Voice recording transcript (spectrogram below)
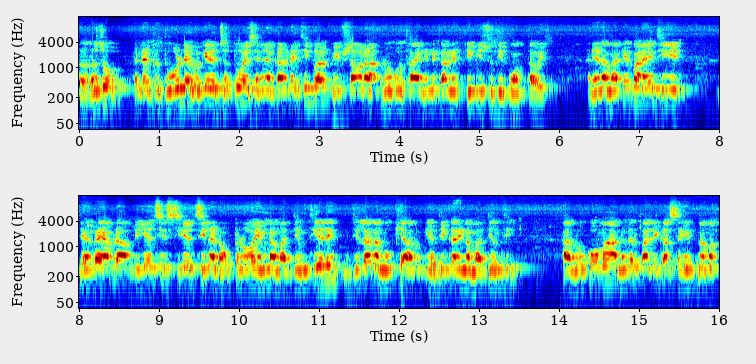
રજો એટલે કે ધૂળ વગેરે જતું હોય છે એના કારણેથી પણ ફેફસાઓના રોગો થાય અને એને કારણે ટીબી સુધી પહોંચતા હોય છે. અને એના માટે પણ અહીંથી જે કંઈ આપણા પીએચસી સીએચસીના ડોક્ટરો એમના માધ્યમથી અને જિલ્લાના મુખ્ય આરોગ્ય અધિકારીના માધ્યમથી આ લોકોમાં નગરપાલિકા સહિતનામાં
